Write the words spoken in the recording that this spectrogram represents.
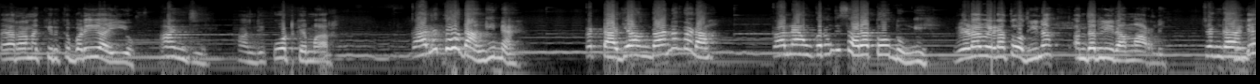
ਪੈਰਾਂ ਨਾਲ ਕਿਰਕ ਬੜੀ ਆਈ ਓ। ਹਾਂਜੀ। ਹਾਂਜੀ ਘੁੱਟ ਕੇ ਮਾਰ। ਕੱਲ ਧੋ ਦਾਂਗੀ ਮੈਂ। ਕੱਟਾ ਜਿਹਾ ਹੁੰਦਾ ਨਾ ਬੜਾ। ਕੱਲ ਐਂ ਕਰੂੰਗੀ ਸਾਰਾ ਧੋ ਦੂੰਗੀ। ਵੇੜਾ ਵੇੜਾ ਧੋਦੀ ਨਾ ਅੰਦਰ ਲੀਰਾ ਮਾਰ ਲਈ। ਚੰਗਾ। ਠੀਕ ਹੈ?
